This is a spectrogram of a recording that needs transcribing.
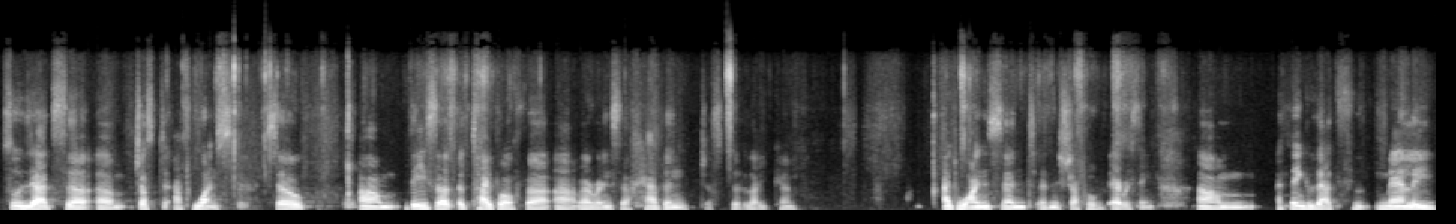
So that's uh, um, just at once. So um, these are a type of uh, uh, variants that happen just uh, like um, at once and, and shuffle everything. Um, I think that's mainly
